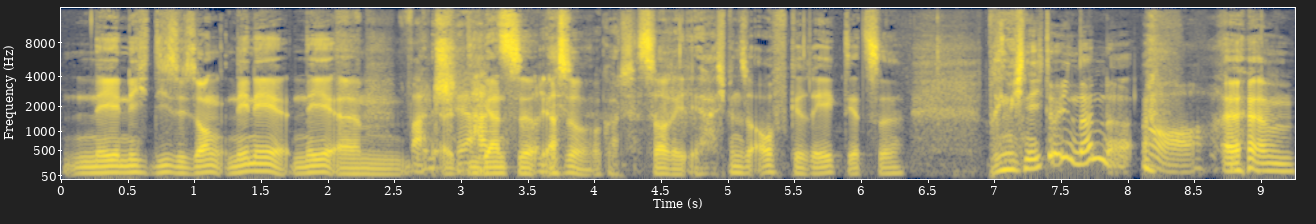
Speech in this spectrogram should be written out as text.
nee, nicht die Saison. Nee, nee, nee, ähm, War ein äh, Scherz, die ganze, Olli. ach so, oh Gott, sorry. Ja, ich bin so aufgeregt jetzt. Äh, bring mich nicht durcheinander. Oh. ähm,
